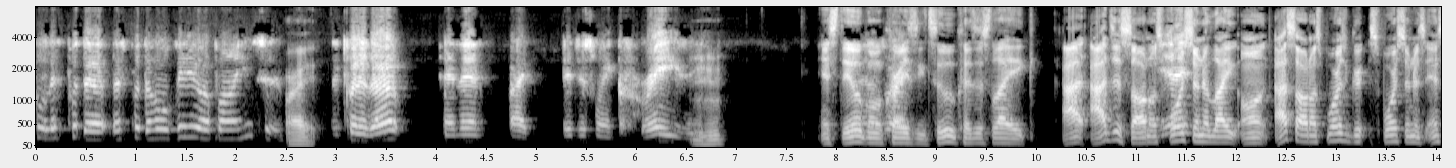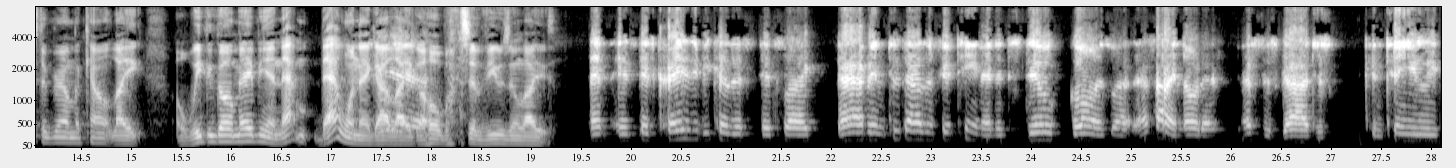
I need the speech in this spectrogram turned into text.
cool. Let's put the let's put the whole video up on YouTube. right. We put it up, and then like it just went crazy. hmm And still going Right. crazy too, because it's like I, I just saw it on Yeah. Sports Center like on I saw it on Sports Sports Center's Instagram account like a week ago maybe, and that that one that got like a whole bunch of views and likes. And it's it's crazy because it's it's like that happened in 2015, and it's still going. So that's how I know that that's just God just continually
